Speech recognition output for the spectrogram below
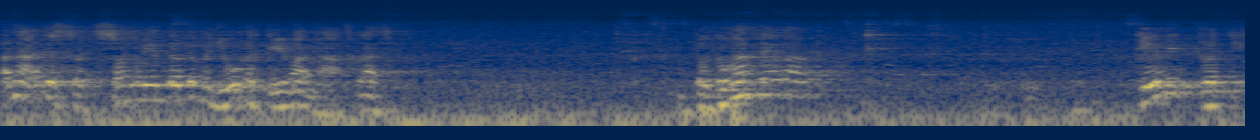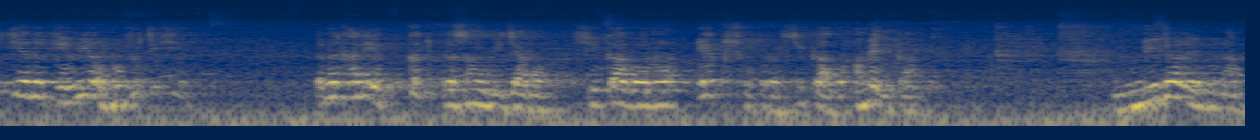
અને આજે સત્સંગની અંદર તમે જુઓ ને કેવા દાખલા છે. ભગવાન લેવા કેવી પ્રતિક્રિયા અને કેવી અનુભૂતિ છે. તમે ખાલી એક જ પ્રસંગ વિચારો. શિકાગોનો એક છોકરો, શિકાગો, અમેરિકા. નીડલ એનું નામ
